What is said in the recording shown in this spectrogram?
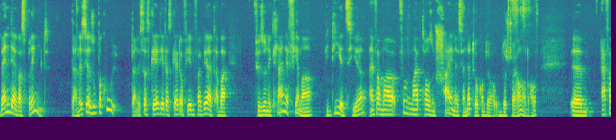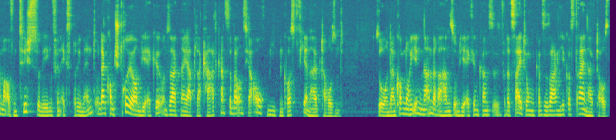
Wenn der was bringt, dann ist ja super cool. Dann ist das Geld ja das Geld auf jeden Fall wert. Aber für so eine kleine Firma wie die jetzt hier, einfach mal 5.500 Scheine, ist ja netto, kommt ja Umsatzsteuer auch noch drauf, ähm, einfach mal auf den Tisch zu legen für ein Experiment und dann kommt Ströer um die Ecke und sagt, naja, Plakat kannst du bei uns ja auch mieten, kostet 4.500. So, und dann kommt noch irgendeine andere Hans um die Ecke und kannst von der Zeitung kannst du sagen, hier kostet 3.500.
